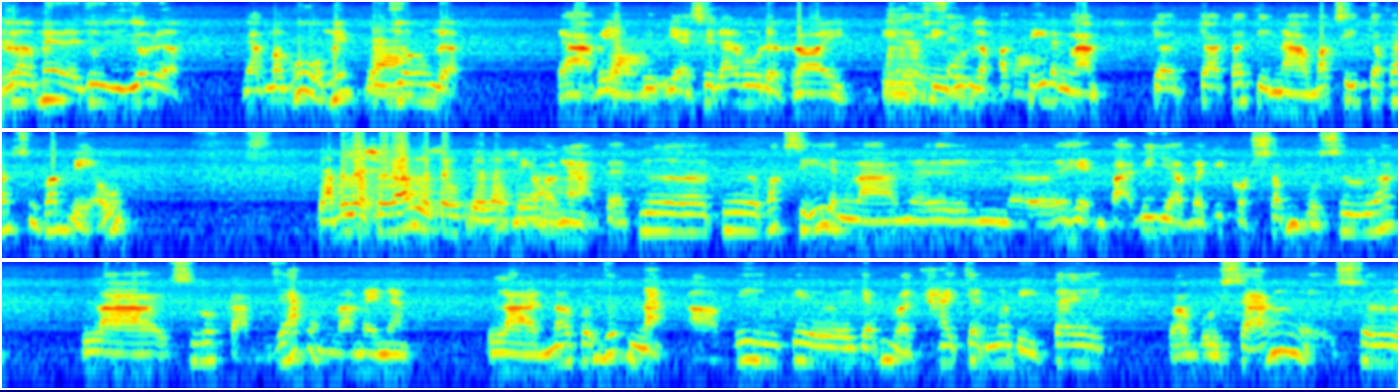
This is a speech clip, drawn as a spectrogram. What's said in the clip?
gmail là vô vô được. Dạ mà google meet dạ. vô không được. Dạ bây giờ, dạ. bây giờ sư đã vô được rồi. Thì là sư muốn gặp bác sĩ đang làm. Cho cho tới chừng nào bác sĩ cho phép sư phát biểu. Dạ bây giờ sư nói đi sư giờ là sư vâng ạ. À, thưa thưa bác sĩ rằng là uh, hiện tại bây giờ về cái cuộc sống của sư đó là sư có cảm giác rằng là này nè là nó vẫn rất nặng ở cái cái dẫn mà hai chân nó bị tê và buổi sáng sư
